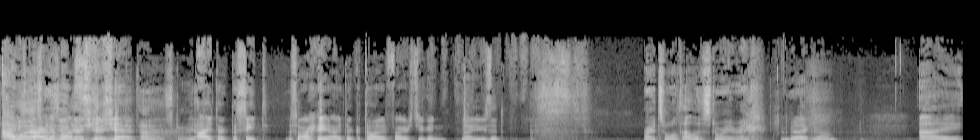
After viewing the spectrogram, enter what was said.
I Oh, well, started you last. did, yeah, yeah. did tell that story. I took the seat. Sorry, I took the toilet first. You can now use it. Right, so I'll tell the story. Right, Right, go on. I.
